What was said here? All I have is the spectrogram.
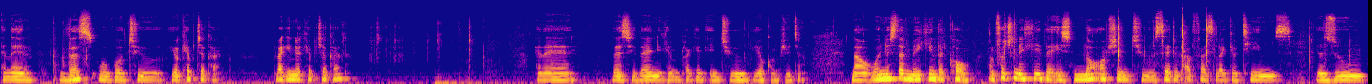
and then this will go to your capture card. Plug in your capture card. And then this then you can plug it into your computer. Now when you start making that call unfortunately there is no option to set it up first like your teams your zoom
